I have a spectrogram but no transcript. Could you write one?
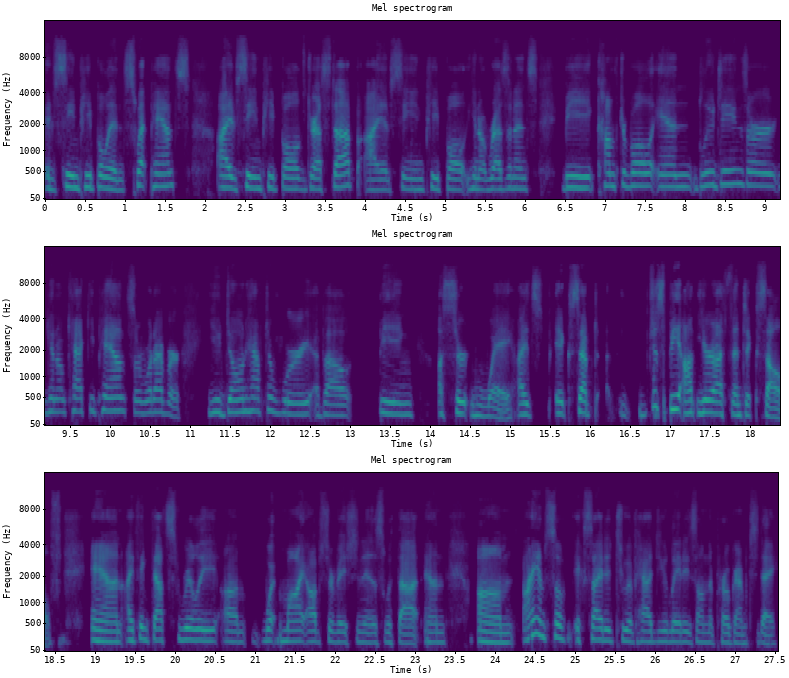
i've seen people in sweatpants. I've seen people dressed up. I have seen people you know residents be comfortable in blue jeans or you know khaki pants or whatever. You don't have to worry about being a certain way. I accept just be your authentic self. And I think that's really um, what my observation is with that. And um, I am so excited to have had you ladies on the program today.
